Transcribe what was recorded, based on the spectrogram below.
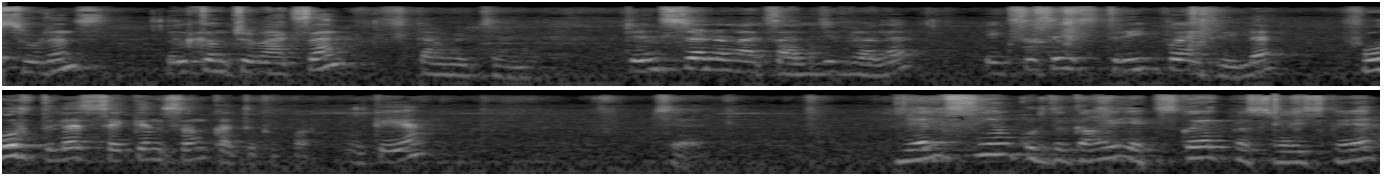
students welcome to maths and Tamil channel tenth standard maths அல்ஜிப்ராவில் எக்ஸசைஸ் த்ரீ பாயிண்ட் த்ரீல ஃபோர்த்தில் செகண்ட் சம் கற்றுக்க போகிறோம் ஓகேயா சரி. எல்சிஎம் கொடுத்துருக்காங்க. X square plus y square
